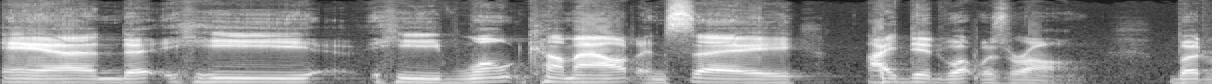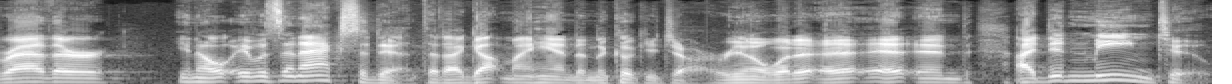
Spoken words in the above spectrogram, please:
and he, he won't come out and say, I did what was wrong, but rather, you know, it was an accident that I got my hand in the cookie jar, you know, what, and I didn't mean to.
